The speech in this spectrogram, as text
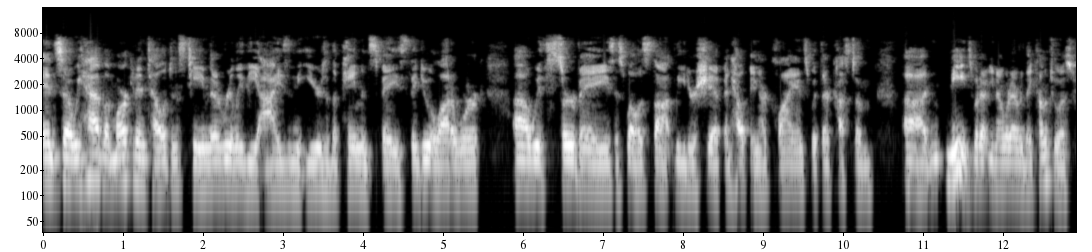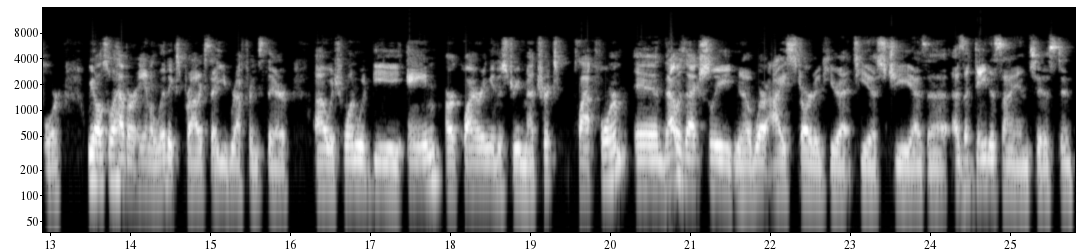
And so we have a market intelligence team. They're really the eyes and the ears of the payment space. They do a lot of work uh, with surveys as well as thought leadership and helping our clients with their custom uh, needs, whatever you know, whatever they come to us for. We also have our analytics products that you referenced there, uh, which one would be AIM, our acquiring industry metrics platform, and that was actually you know where I started here at TSG as a as a data scientist and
